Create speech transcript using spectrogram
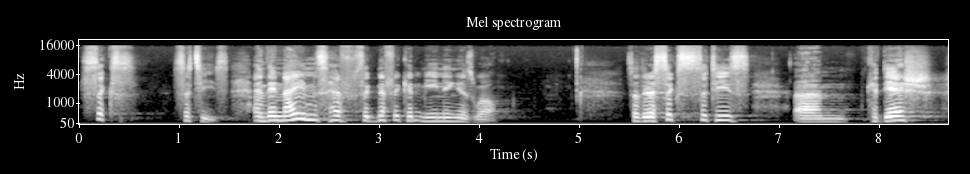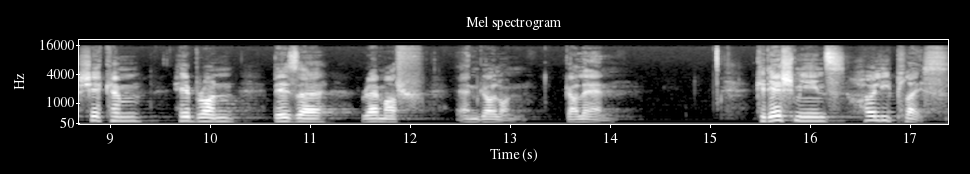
Six cities. And their names have significant meaning as well. So there are six cities um, Kadesh, Shechem, Hebron, Bezer, Ramoth, and Golan. Golan. Kadesh means holy place.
